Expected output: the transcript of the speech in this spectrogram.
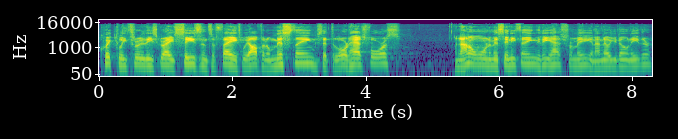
quickly through these great seasons of faith, we often will miss things that the Lord has for us. And I don't want to miss anything that He has for me, and I know you don't either.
